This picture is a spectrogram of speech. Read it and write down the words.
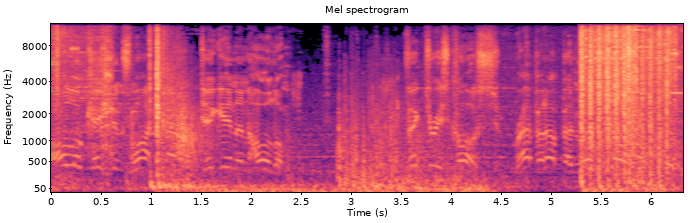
All locations locked down. Dig in and hold them. Victory's close. Wrap it up and let's go.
